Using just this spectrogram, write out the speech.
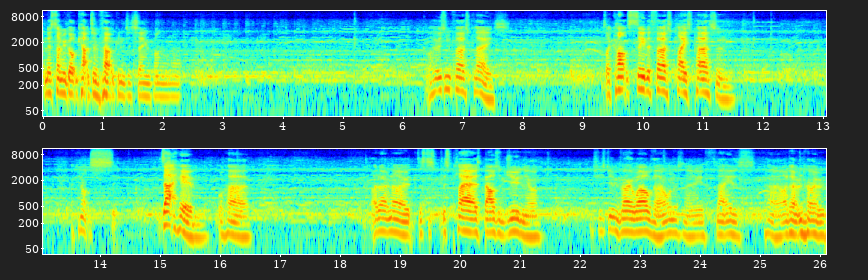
And this time we got Captain Falcon just saying fun on that. God, who's in first place? So I can't see the first place person. I cannot see. Is that him or her? I don't know. This this, this player is Bowser Jr. She's doing very well though, honestly. If that is her, I don't know.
